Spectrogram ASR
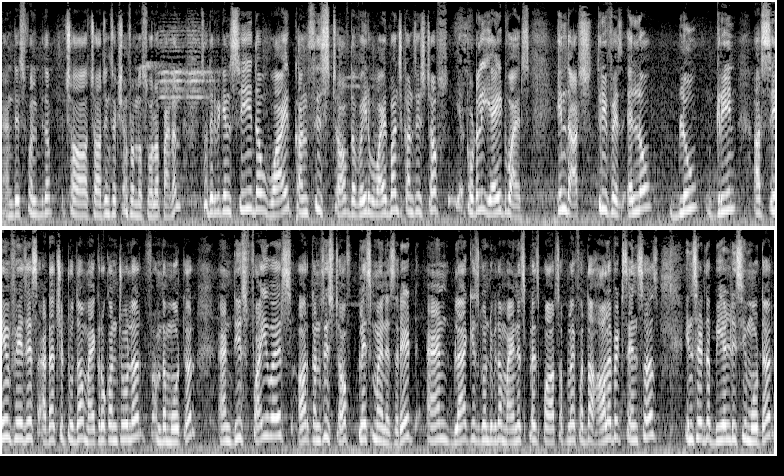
and this will be the cha- charging section from the solar panel so there we can see the wire consists of the wire, wire bunch consists of totally eight wires. In that three phase yellow blue green are same phases attached to the microcontroller from the motor and these five wires are consist of plus minus red and black is going to be the minus plus power supply for the hall effect sensors inside the bldc motor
